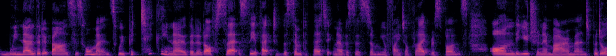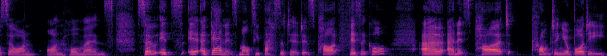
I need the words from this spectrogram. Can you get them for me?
we know that it balances hormones. We particularly know that it offsets the effect of the sympathetic nervous system, your fight or flight response, on the uterine environment, but also on, on hormones. So it's, it, again, it's multifaceted. It's part physical uh, and it's part prompting your body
